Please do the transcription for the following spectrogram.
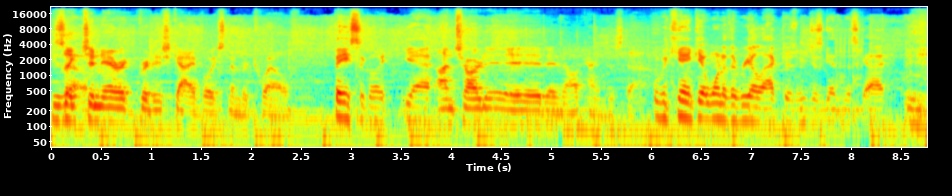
He's like generic British guy, voice number twelve. Basically, yeah. Uncharted and all kinds of stuff. We can't get one of the real actors. We just get this guy.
